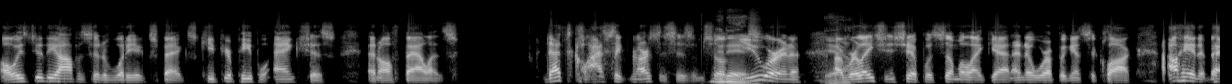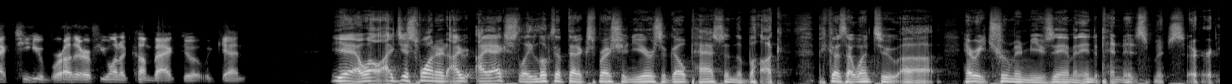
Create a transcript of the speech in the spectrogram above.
Always do the opposite of what he expects. Keep your people anxious and off balance." That's classic narcissism. So it if is. you are in a, yeah. a relationship with someone like that, I know we're up against the clock. I'll hand it back to you, brother. If you want to come back to it, we can. Yeah, well, I just wanted, I, I actually looked up that expression years ago, passing the buck, because I went to uh, Harry Truman Museum in Independence, Missouri.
